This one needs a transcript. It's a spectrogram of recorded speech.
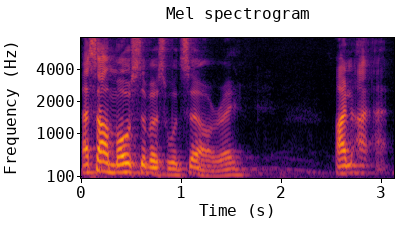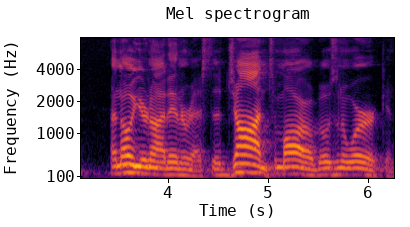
That's how most of us would sell, right? I, I, I, know you're not interested. John tomorrow goes into work and,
